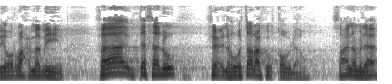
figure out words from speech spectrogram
والرحمة بهم فامتثلوا فعله وتركوا قوله. صح أم لا؟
